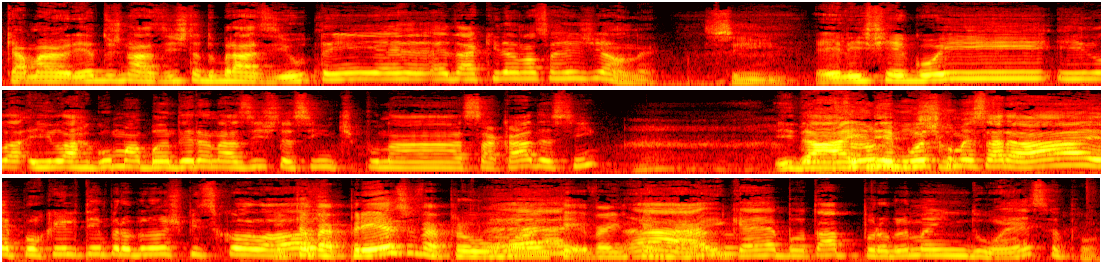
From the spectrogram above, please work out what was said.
que a maioria dos nazistas do Brasil tem, é, é daqui da nossa região, né? Sim. Ele chegou e, e, e largou uma bandeira nazista, assim, tipo, na sacada, assim. E daí depois nisso- começaram, ah, é porque ele tem problemas psicológicos. Então vai preso, vai pro É, vai ah, internado. e quer botar problema em doença, pô?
